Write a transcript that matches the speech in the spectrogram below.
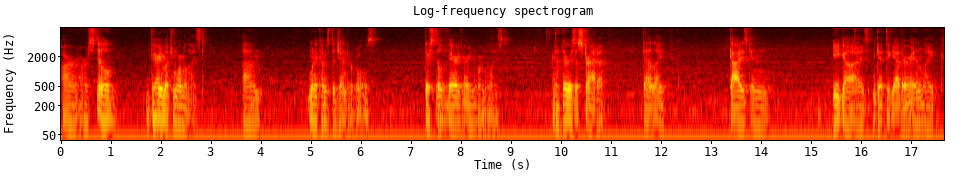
are are still very much normalized um, when it comes to gender roles. They're still very very normalized. That there is a strata that like guys can be guys and get together and like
